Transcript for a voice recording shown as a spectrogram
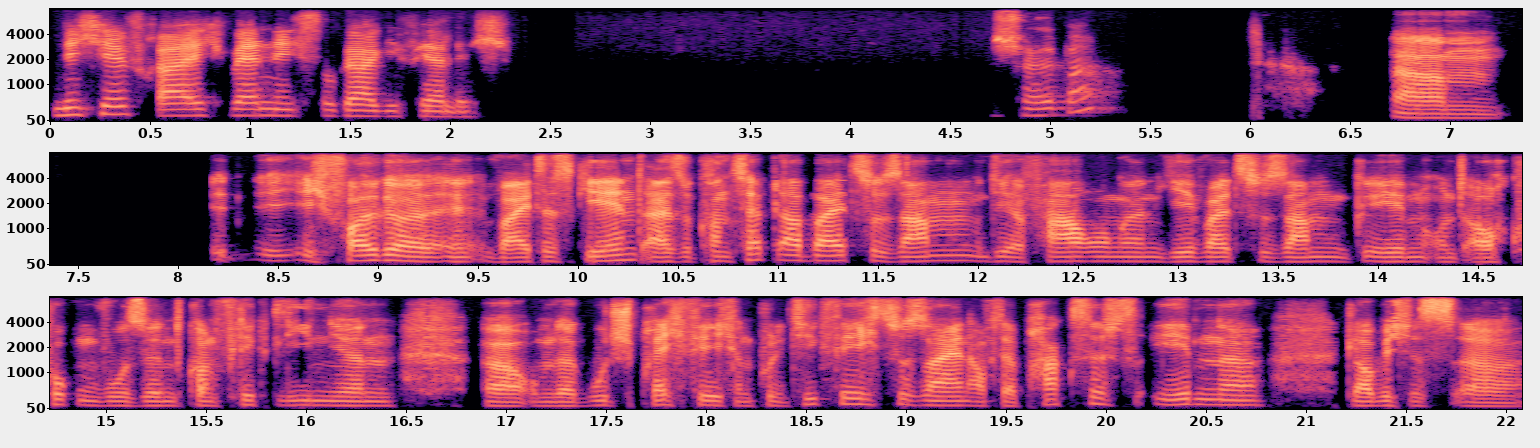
nicht hilfreich, wenn nicht sogar gefährlich. Schölber? Ähm, ich folge äh, weitestgehend, also Konzeptarbeit zusammen, die Erfahrungen jeweils zusammengeben und auch gucken, wo sind Konfliktlinien, äh, um da gut sprechfähig und politikfähig zu sein. Auf der Praxisebene, glaube ich, ist äh,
